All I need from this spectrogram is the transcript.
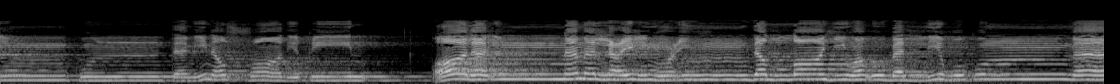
إن كنت من الصادقين. قال إنما العلم عند الله وأبلغكم ما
